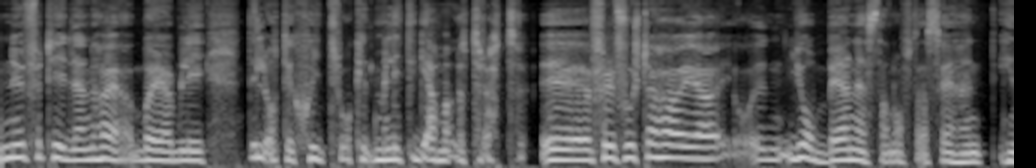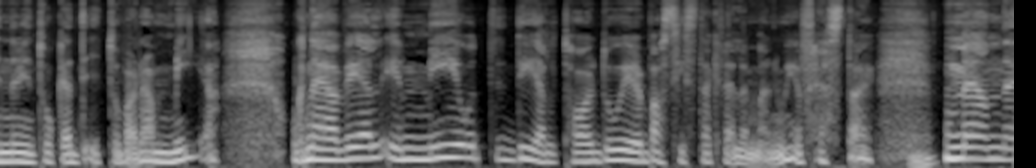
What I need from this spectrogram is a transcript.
nu för tiden har jag börjat bli, det låter skittråkigt, men lite gammal och trött. Eh, för det första har jag, jobbar jag nästan ofta så jag hinner inte åka dit och vara med. Och när jag väl är med och deltar, då är det bara sista kvällen man är med och festar. Men eh,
